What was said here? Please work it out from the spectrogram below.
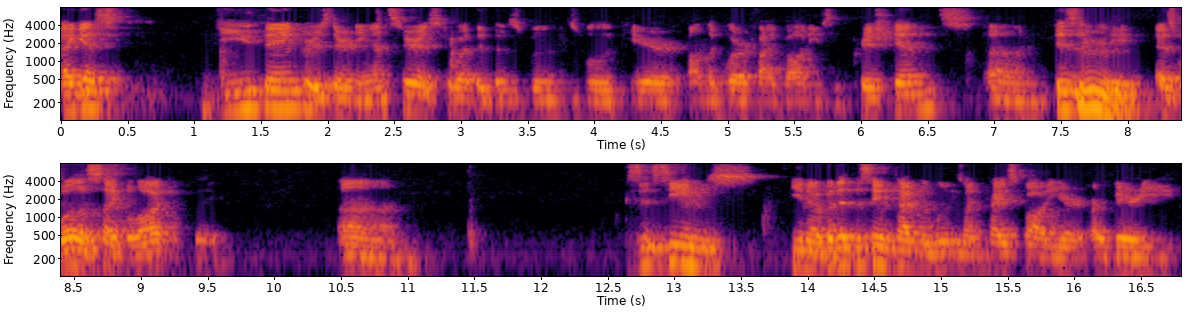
I guess, do you think, or is there an answer as to whether those wounds will appear on the glorified bodies of Christians, um, physically as well as psychologically? Because it seems, you know, but at the same time, the wounds on Christ's body are, are very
